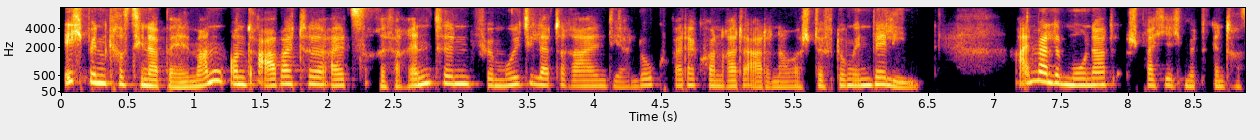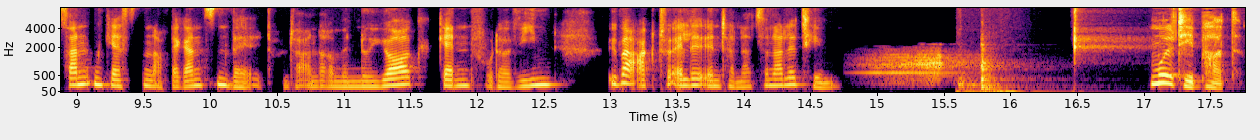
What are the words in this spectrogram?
Ich bin Christina Bellmann und arbeite als Referentin für multilateralen Dialog bei der Konrad-Adenauer-Stiftung in Berlin. Einmal im Monat spreche ich mit interessanten Gästen auf der ganzen Welt, unter anderem in New York, Genf oder Wien, über aktuelle internationale Themen. Multipod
